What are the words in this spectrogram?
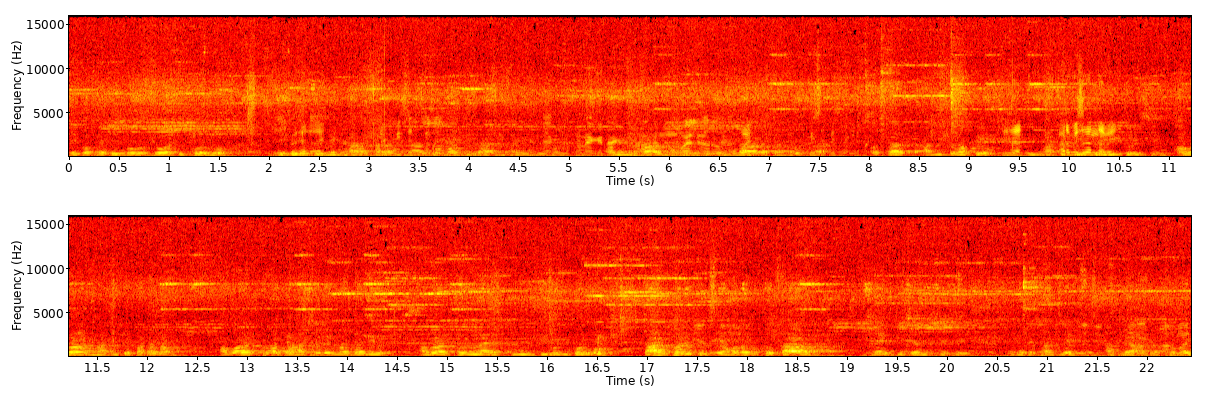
যে কথাটি দোয়াটি করব। অর্থাৎ আমি তোমাকে তৈরি করেছি আবার মাটিতে পাঠালাম আবার তোমাকে হাসরের ময়দানে আবার পুনরায় তুমি জীবন করব। তারপরে তুমি অনন্তকাল শেষ বিচারের শেষে এখানে থাকবে। আমরা আমরা সবাই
